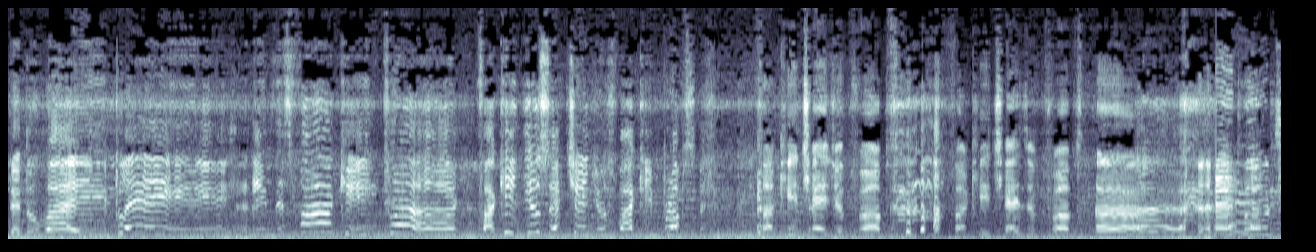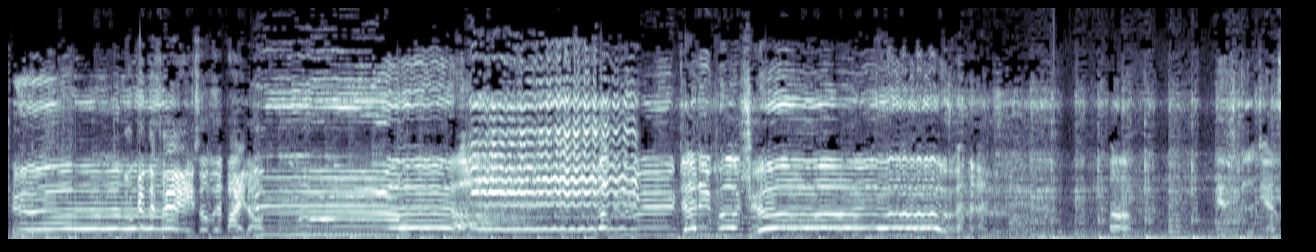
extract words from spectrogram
the Dubai play in this fucking truck. Fucking you said change your fucking props. Fucking change your props. Fucking change your props. Uh. Look at the face of the pilot. Danny Motion! oh, it's good, yes.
